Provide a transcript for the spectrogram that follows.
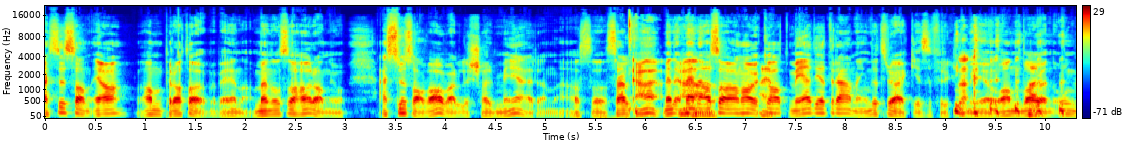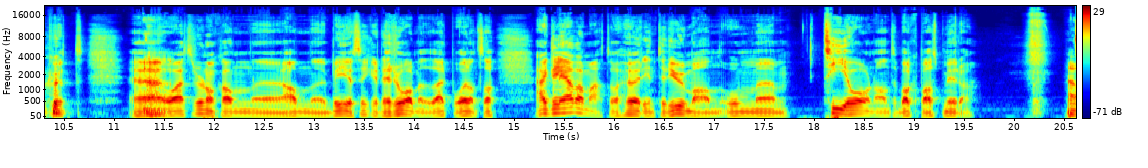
Jeg synes han Ja, han prata jo med beina, men også har han jo Jeg syns han var veldig sjarmerende, altså selv. Ja, ja, men, men ja. altså, han har jo ikke hatt medietrening, det tror jeg ikke så fryktelig mye, og han var jo en ung gutt. Uh, og jeg tror nok han, eh, han blir jo sikkert rå med det der på årene, så jeg gleder meg til å høre intervju med han om eh, ti år når han er tilbake på Aspmyra. Ja.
